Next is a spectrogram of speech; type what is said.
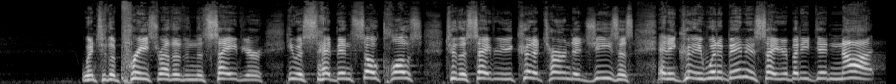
went to the priest rather than the Savior. He was, had been so close to the Savior, he could have turned to Jesus and he, could, he would have been his Savior, but he did not.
